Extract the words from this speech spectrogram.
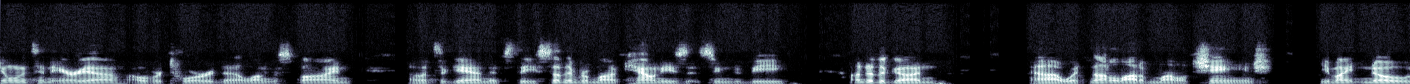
Killington area over toward uh, along the spine. Uh, once again, it's the southern Vermont counties that seem to be under the gun uh, with not a lot of model change. You might know,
